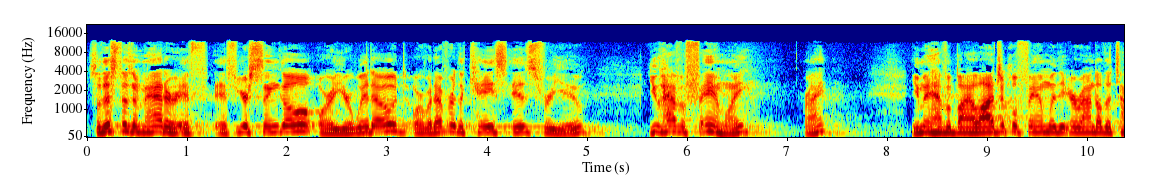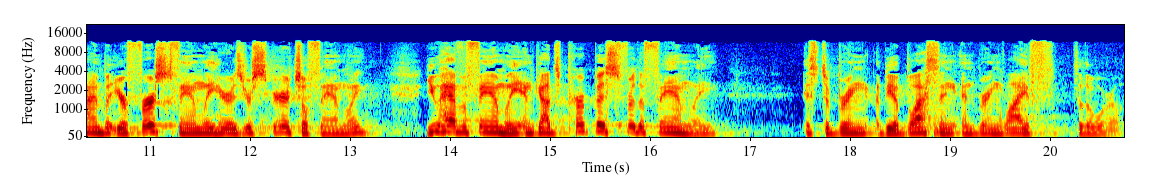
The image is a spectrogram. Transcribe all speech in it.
So, this doesn't matter if, if you're single or you're widowed or whatever the case is for you. You have a family, right? You may have a biological family that you're around all the time, but your first family here is your spiritual family. You have a family, and God's purpose for the family is to bring, be a blessing and bring life to the world.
